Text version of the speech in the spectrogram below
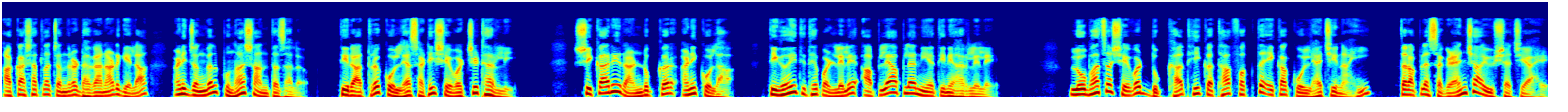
आकाशातला चंद्र ढगानाड गेला आणि जंगल पुन्हा शांत झालं. ती रात्र कोल्ह्यासाठी शेवटची ठरली. शिकारी रांडुक्कर आणि कोल्हा तिघही तिथे पडलेले आपल्या आपल्या नियतीने हरलेले. लोभाचा शेवट दुःखात ही कथा फक्त एका कोल्ह्याची नाही तर आपल्या सगळ्यांच्या आयुष्याची आहे.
